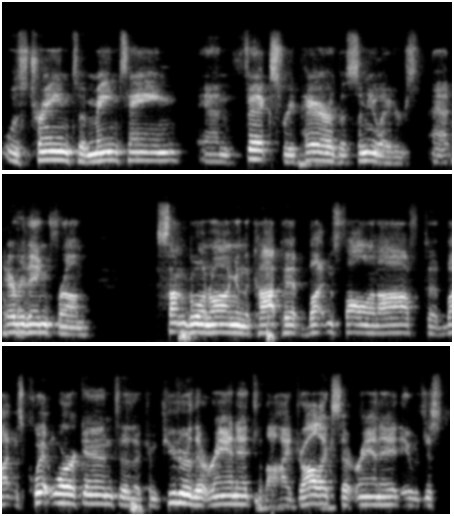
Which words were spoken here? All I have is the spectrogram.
was trained to maintain and fix, repair the simulators and Okay. everything from something going wrong in the cockpit, buttons falling off, to buttons quit working, to the computer that ran it, to the hydraulics that ran it. It was just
